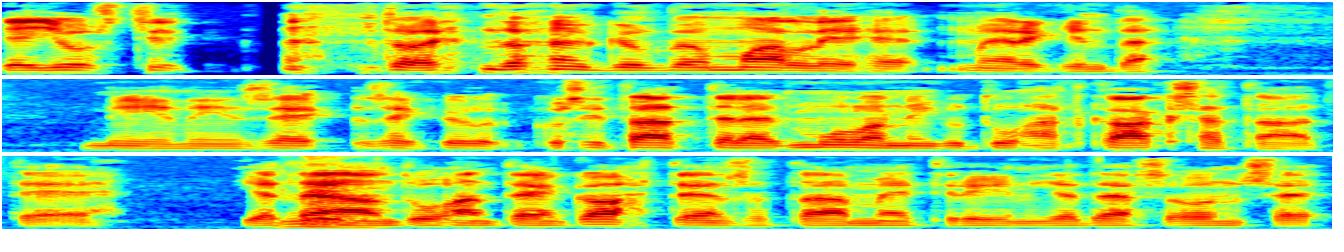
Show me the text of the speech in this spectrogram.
Ja just toi, toi on kyllä tuo mallimerkintä, niin, niin se, se kyllä, kun sitä ajattelee, että mulla on niin 1200 T, ja niin. tämä on 1200 metriin, ja tässä on se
